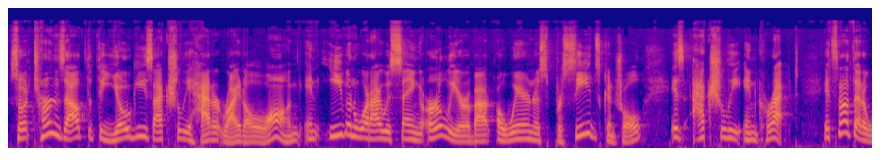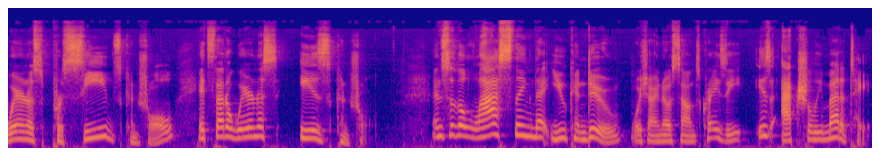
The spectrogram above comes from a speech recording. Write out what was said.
So it turns out that the yogis actually had it right all along. And even what I was saying earlier about awareness precedes control is actually incorrect. It's not that awareness precedes control, it's that awareness is control. And so the last thing that you can do, which I know sounds crazy, is actually meditate.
